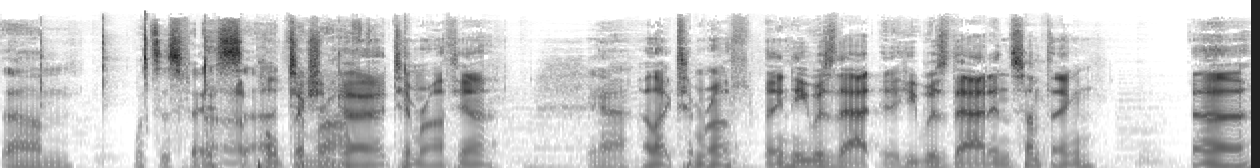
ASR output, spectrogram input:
Um, what's his face? uh, Pulp Tim Fiction Roth. guy, Tim Roth. Yeah, Yeah. I like Tim Roth, and he was that. He was that in something. Uh,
